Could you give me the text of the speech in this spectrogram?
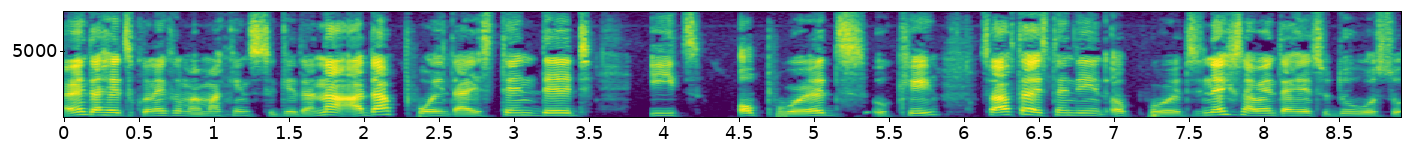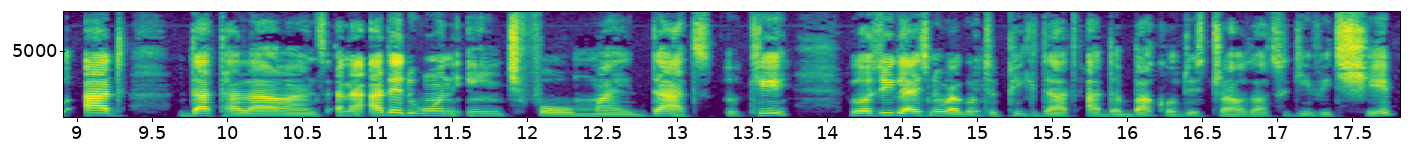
I went ahead to connect all my markings together. Now at that point i extended it upwards okay? So after extending it upwards the next thing i went ahead to do was to add that allowance and i added one inch for my dart okay? Because you guys know we're going to pick that at the back of this trouser to give it shape.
